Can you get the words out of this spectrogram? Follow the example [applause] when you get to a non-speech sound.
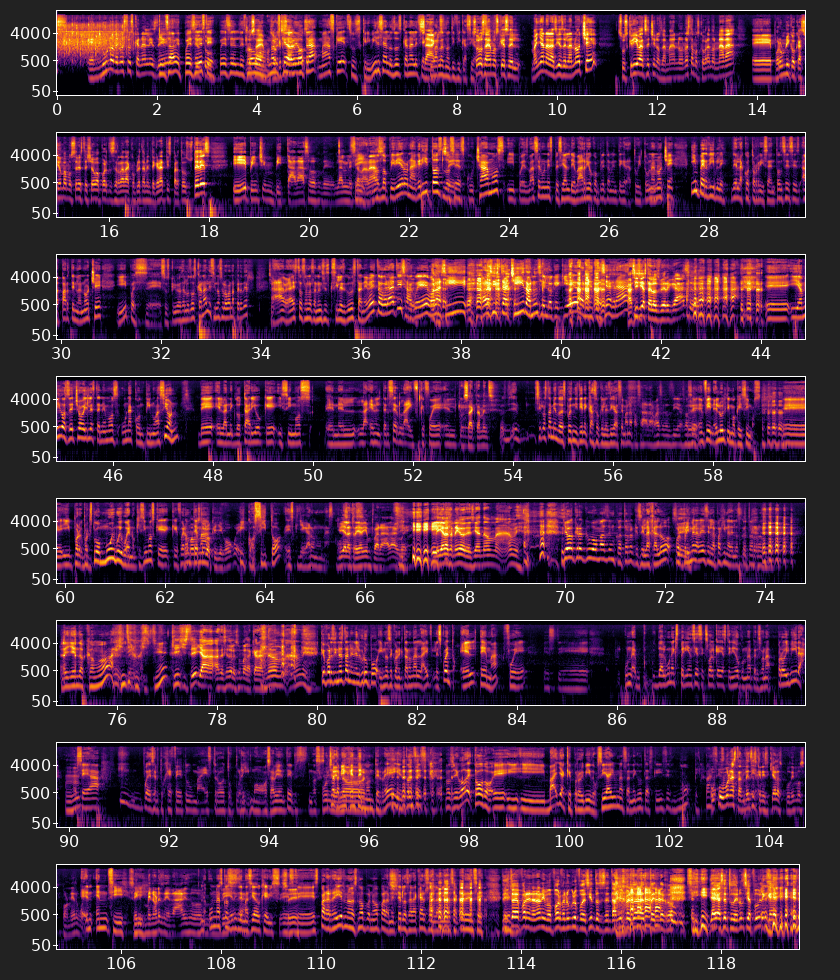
En uno de nuestros canales de. ¿Quién sabe? Puede ser YouTube. este, puede ser el de No Slobo. No, sabemos. Lo les que queda de otra más que suscribirse a los dos canales y Exacto. activar las notificaciones. Solo sabemos que es el mañana a las 10 de la noche. Suscríbanse, échenos la mano. No estamos cobrando nada. Eh, por única ocasión vamos a hacer este show a puerta cerrada completamente gratis para todos ustedes. Y pinche invitadazo de Lalo Sí, Lizarrarás. nos lo pidieron a gritos, los Sí. escuchamos y pues va a ser un especial de barrio completamente gratuito. Una noche imperdible de la cotorriza. Entonces, es, aparten la noche y pues eh, suscríbanse a los dos canales y no se lo van a perder. Ah, ¿verdad? Estos son los anuncios que sí les gustan. Evento gratis, a huevo. Ahora sí, ahora sí está chido. Anuncien lo que quieran mientras sea gratis. Así sí, hasta los vergazos. [laughs] [laughs] Eh, y amigos, de hecho, hoy les tenemos una continuación del anecdotario que hicimos en el, la- en el tercer live, que fue el que... Exactamente. Pues, eh, Si lo están viendo después, ni tiene caso que les diga semana pasada o hace dos días. O Sí. en fin, el último que hicimos. [laughs] Eh, y por- porque estuvo muy, muy bueno. Quisimos que, que fuera No un tema lo que llegó, güey. picosito. Es que llegaron unas cosas. Yo ya la traía bien parada, güey. [laughs] Leía las anécdotas y decía, no mames. [laughs] Yo creo que hubo más de un cotorro que se la jaló por Sí. primera vez en la página de los cotorros. Leyendo, ¿cómo? ¿A quién te cogiste? ¿Qué dijiste? Ya haciéndole suma a la cara. No [laughs] mames. Que por si no están en el grupo y no se conectaron al live, les cuento. El tema fue este una- de alguna experiencia sexual que hayas tenido con una persona prohibida. O sea, puede ser tu jefe, tu maestro, tu primo. O sea, obviamente pues, nos Un escucha también menor. gente en Monterrey. Entonces [laughs] nos llegó de todo. eh, y, y vaya que prohibido. Sí hay unas anécdotas que dices, no te pases. Hu- Hubo unas tendencias que ni siquiera las pudimos poner, güey. En, en- sí, Sí, sí. menores de edad. eso, Unas cosas verga. demasiado heavy. Este, es para reírnos, no, no para meterlos a la cárcel, [laughs] amigos, acuérdense. Si todavía ponen anónimo, porfa, en un grupo de 160 mil personas, [laughs] pendejo. Sí. Ya voy a hacer tu denuncia pública.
